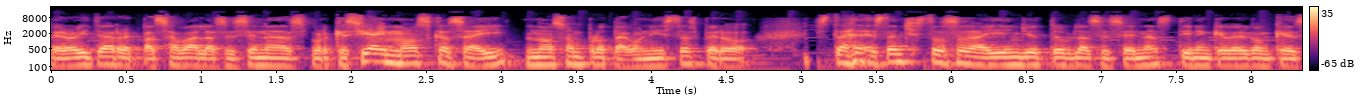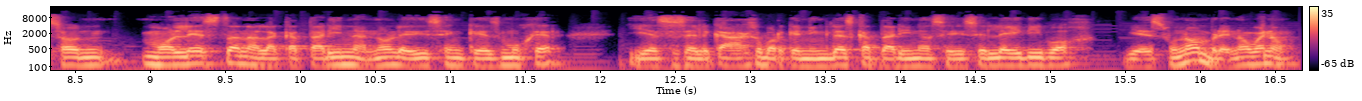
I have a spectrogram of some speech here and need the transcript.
pero ahorita repasaba las escenas, porque sí hay moscas ahí, no son protagonistas, pero está- están chistosas ahí en YouTube las escenas, tienen que ver con que son, molestan a la Catarina, ¿no? Le dicen que es mujer, y ese es el gag, porque en inglés Catarina se dice Ladybug, y es un hombre, ¿no? Bueno,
